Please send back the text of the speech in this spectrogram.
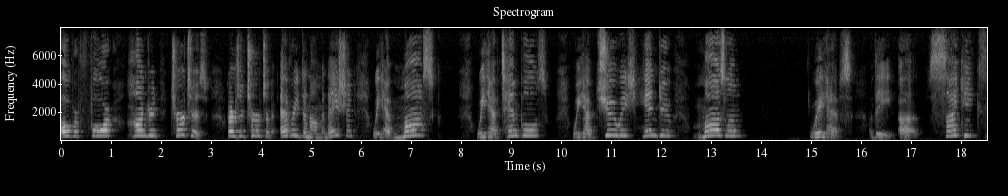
over 400 churches. There's a church of every denomination. We have mosque. We have temples. We have Jewish, Hindu, Muslim. We have the uh, psychics.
